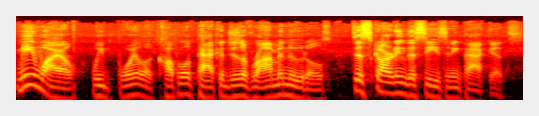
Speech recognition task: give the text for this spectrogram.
Meanwhile, we boil a couple of packages of ramen noodles, discarding the seasoning packets.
